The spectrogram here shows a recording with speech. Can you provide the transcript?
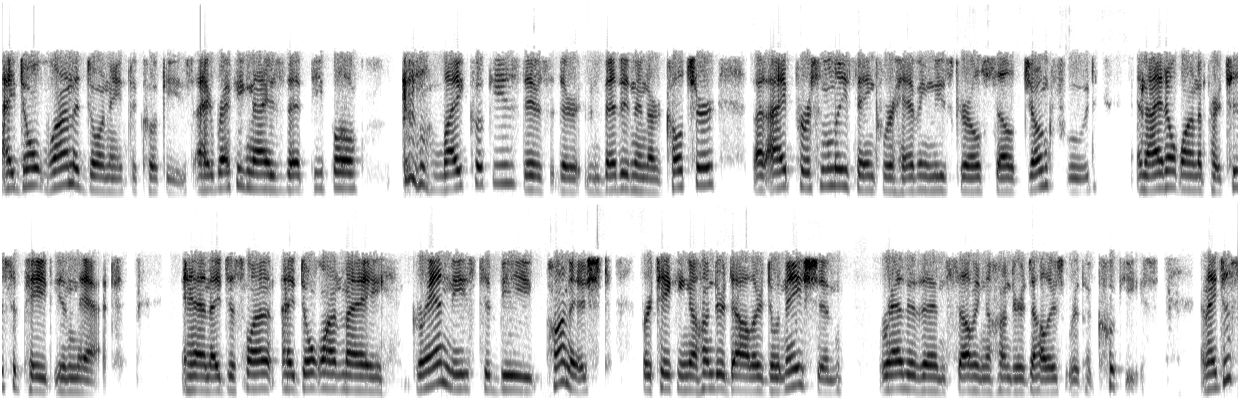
I don't want to donate the cookies. I recognize that people like cookies. There's they're embedded in our culture, but I personally think we're having these girls sell junk food, and I don't want to participate in that. And I just want I don't want my grandniece to be punished for taking a hundred dollar donation rather than selling a hundred dollars worth of cookies. And I just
